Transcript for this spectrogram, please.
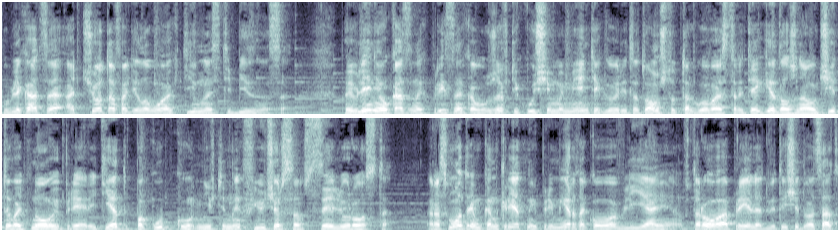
публикация отчетов о деловой активности бизнеса. Появление указанных признаков уже в текущем моменте говорит о том, что торговая стратегия должна учитывать новый приоритет – покупку нефтяных фьючерсов с целью роста. Рассмотрим конкретный пример такого влияния. 2 апреля 2020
